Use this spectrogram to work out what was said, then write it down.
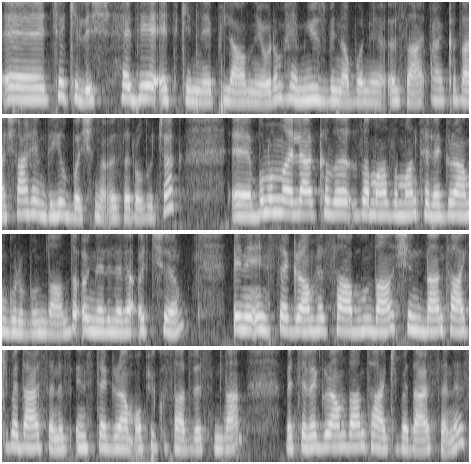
e, çekiliş, hediye etkinliği planlıyorum. Hem 100 bin aboneye özel arkadaşlar hem de yılbaşına özel olacak. E, bununla alakalı zaman zaman Telegram grubundan da önerilere açığım. Beni Instagram hesabımdan şimdiden takip ederseniz Instagram opikus adresinden ve Telegram'dan takip ederseniz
